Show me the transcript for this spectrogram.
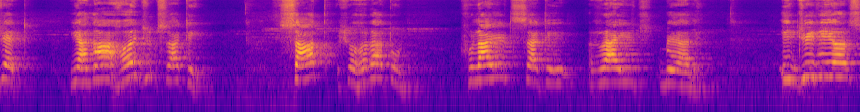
जेट यांना हजसाठी सात शहरातून फ्लाईट्ससाठी राईड्स मिळाले. इंजिनियर्स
